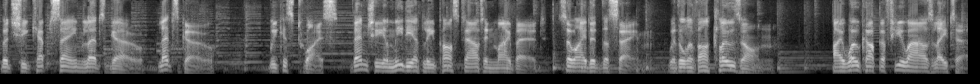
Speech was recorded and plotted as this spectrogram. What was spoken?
but she kept saying let's go, let's go. We kissed twice, then she immediately passed out in my bed, so I did the same, with all of our clothes on. I woke up a few hours later,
